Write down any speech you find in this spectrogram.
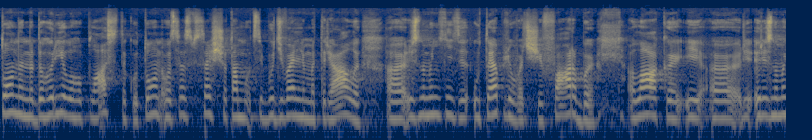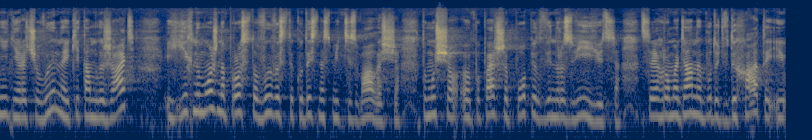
тонни недогорілого пластику, тон, оце все, що там ці будівельні матеріали, е, різноманітні утеплювачі, фарби, лаки і е, різноманітні речовини, які там лежать, і їх не можна просто вивезти кудись на сміттєзвалище, тому що, е, по-перше, попіл він розвіюється. Це громадяни будуть вдихати, і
